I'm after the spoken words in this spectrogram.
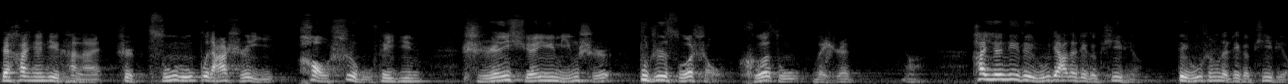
在汉宣帝看来，是俗儒不达时宜，好世古非今，使人悬于名实，不知所守，何足委任？啊，汉宣帝对儒家的这个批评，对儒生的这个批评，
